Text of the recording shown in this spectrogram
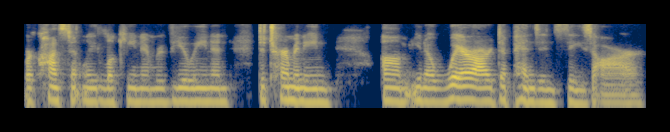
we're constantly looking and reviewing and determining um, you know where our dependencies are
